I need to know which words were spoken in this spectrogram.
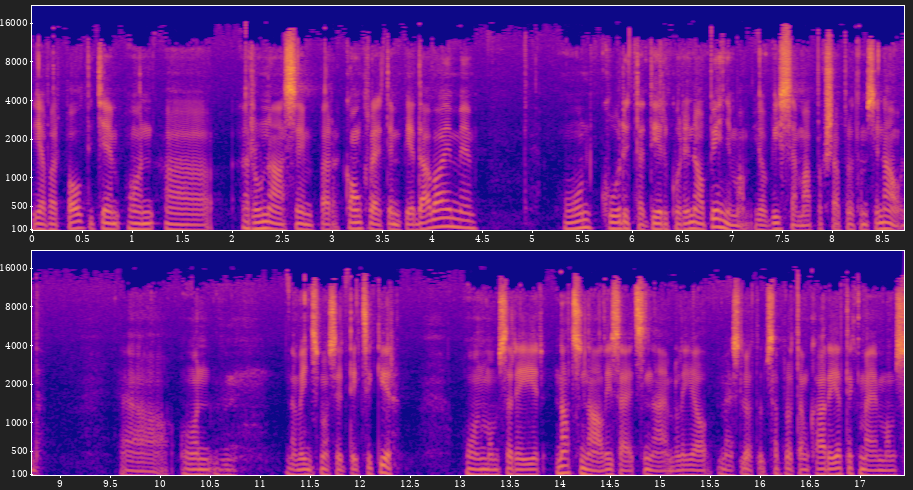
jau ar politiķiem un runāsim par konkrētiem piedāvājumiem, un kuri tad ir, kuri nav pieņemami, jo visam apakšā, protams, ir nauda. Un nu, viņas mums ir tik, cik ir. Un mums arī ir nacionāli izaicinājumi lieli. Mēs ļoti saprotam, kā arī ietekmē mums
